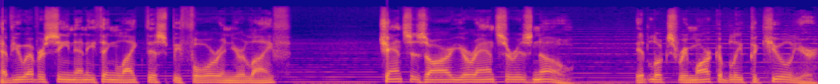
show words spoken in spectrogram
Have you ever seen anything like this before in your life? Chances are your answer is no. It looks remarkably peculiar,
